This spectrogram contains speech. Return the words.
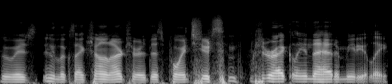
who is who looks like Sean Archer at this point, shoots him directly in the head immediately.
